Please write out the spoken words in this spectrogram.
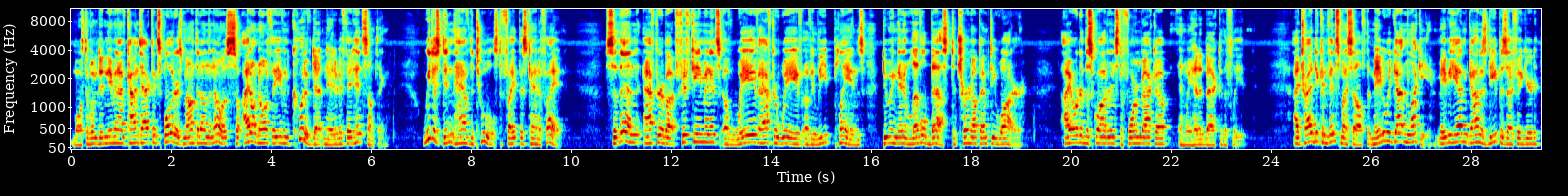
Most of them didn't even have contact exploders mounted on the nose, so I don't know if they even could have detonated if they'd hit something. We just didn't have the tools to fight this kind of fight. So then, after about 15 minutes of wave after wave of elite planes doing their level best to churn up empty water, I ordered the squadrons to form back up and we headed back to the fleet. I tried to convince myself that maybe we'd gotten lucky. Maybe he hadn't gone as deep as I figured.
